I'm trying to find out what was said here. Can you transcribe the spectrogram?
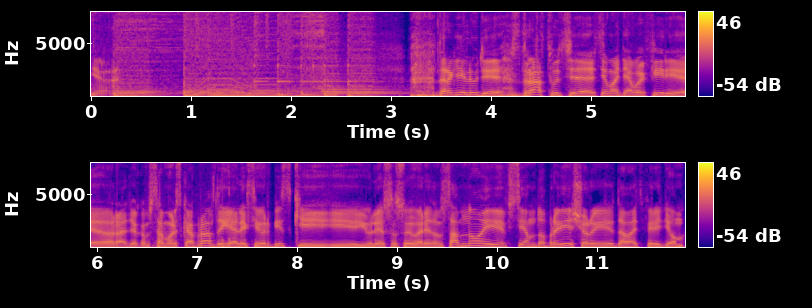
дня. Дорогие люди, здравствуйте. Тема дня в эфире. Радио «Комсомольская правда». Я Алексей Вербицкий и Юлия Сосоева рядом со мной. Всем добрый вечер. И давайте перейдем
